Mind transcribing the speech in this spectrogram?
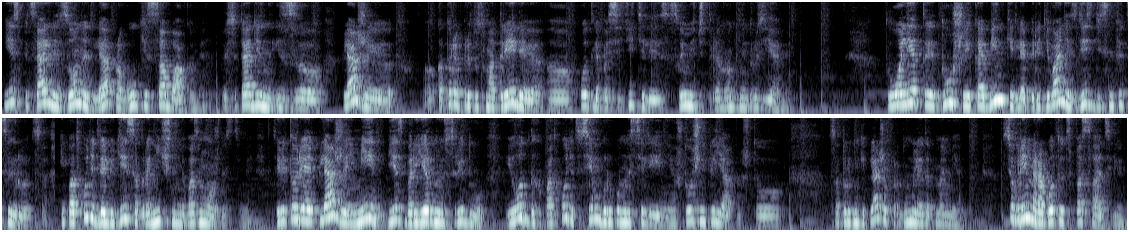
есть специальные зоны для прогулки с собаками. То есть это один из э, пляжей, которые предусмотрели э, вход для посетителей со своими четвероногими друзьями. Туалеты, души и кабинки для переодевания здесь дезинфицируются и подходят для людей с ограниченными возможностями. Территория пляжа имеет безбарьерную среду, и отдых подходит всем группам населения, что очень приятно, что сотрудники пляжа продумали этот момент. Все время работают спасатели.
